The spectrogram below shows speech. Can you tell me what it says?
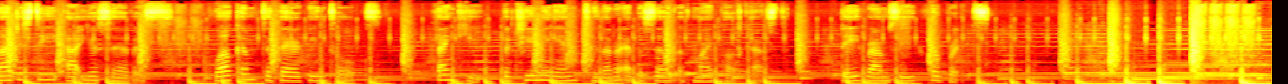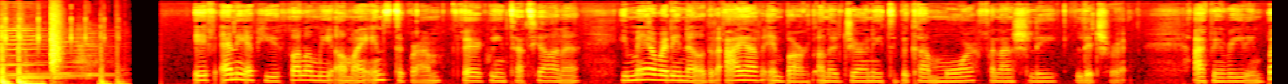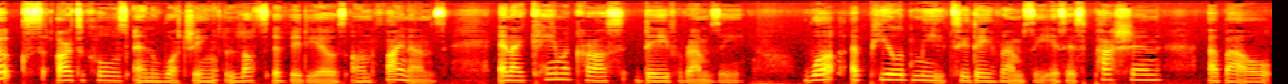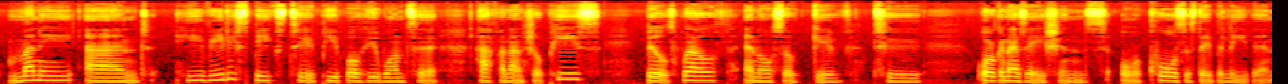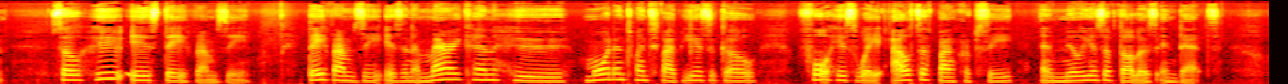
Majesty at your service. Welcome to Fair Queen Talks. Thank you for tuning in to another episode of my podcast, Dave Ramsey for Brits. If any of you follow me on my Instagram, Fair Queen Tatiana, you may already know that I have embarked on a journey to become more financially literate. I've been reading books, articles, and watching lots of videos on finance, and I came across Dave Ramsey. What appealed me to Dave Ramsey is his passion about money, and he really speaks to people who want to have financial peace, build wealth, and also give to organizations or causes they believe in. So, who is Dave Ramsey? Dave Ramsey is an American who, more than 25 years ago, fought his way out of bankruptcy and millions of dollars in debt.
